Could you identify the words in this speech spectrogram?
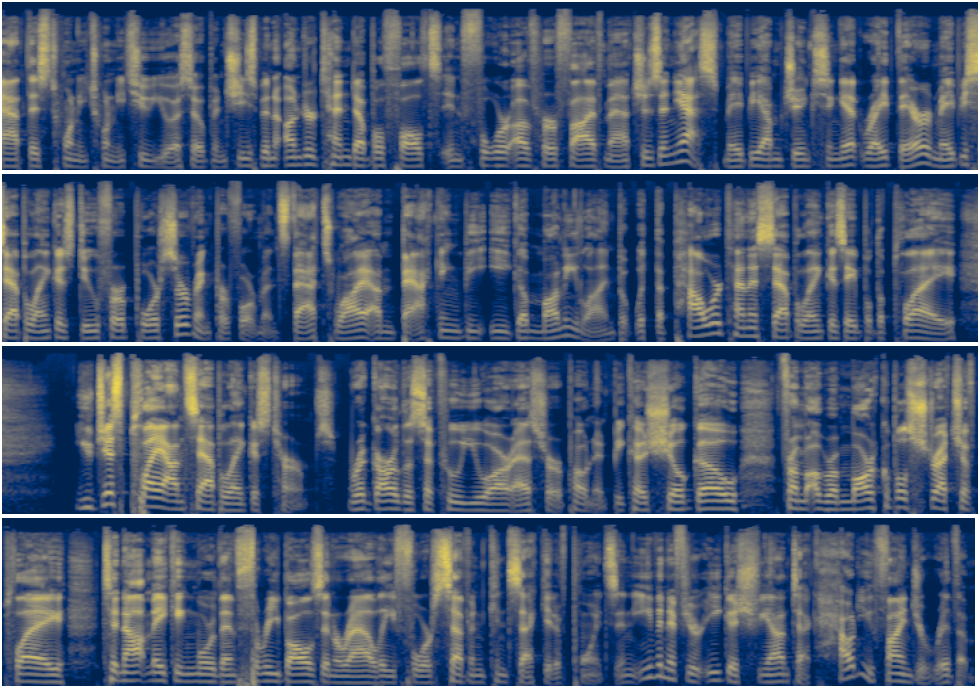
at this 2022 U.S. Open. She's been under 10 double faults in four of her five matches. And yes, maybe I'm jinxing it right there, and maybe Sabalenka's due for a poor serving performance. That's why I'm backing the Iga money line. But with the power tennis Sabalenka is able to play, you just play on Sabalenka's terms, regardless of who you are as her opponent, because she'll go from a remarkable stretch of play to not making more than three balls in a rally for seven consecutive points. And even if you're Iga Swiatek, how do you find your rhythm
